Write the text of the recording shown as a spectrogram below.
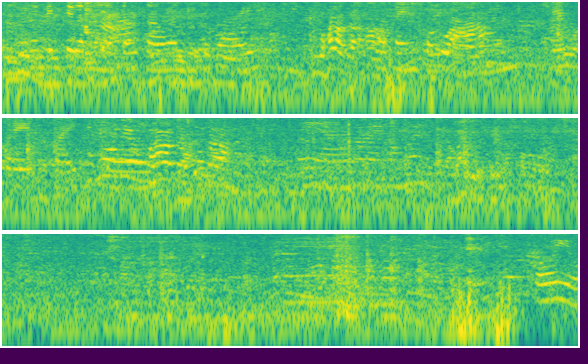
Meron din sila mga sausawan dito, guys. Patayong sausawan. Siyempre, spicy sauce. Ayan. Toyo.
